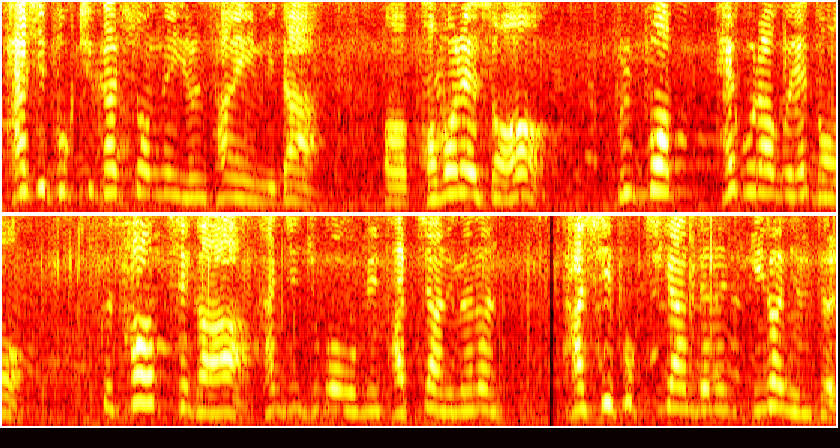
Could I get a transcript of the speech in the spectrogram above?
다시 복직할 수 없는 이런 사회입니다. 어, 법원에서 불법 해고라고 해도 그 사업체가 한진중공업이 받지 않으면은 다시 복직이 안 되는 이런 일들.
